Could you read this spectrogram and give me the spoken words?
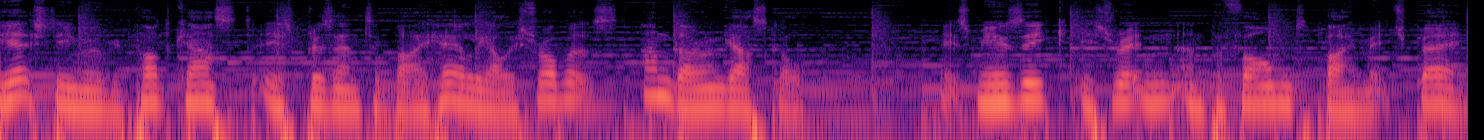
The HD Movie Podcast is presented by Hayley Alice Roberts and Darren Gaskell. Its music is written and performed by Mitch Bain.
